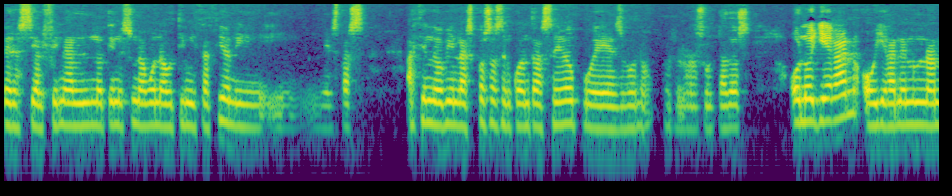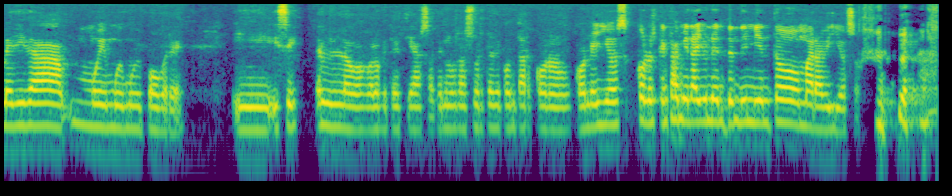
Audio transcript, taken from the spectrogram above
pero si al final no tienes una buena optimización y, estás haciendo bien las cosas en cuanto a SEO, pues bueno, pues los resultados o no llegan o llegan en una medida muy, muy, muy pobre. Y, sí, lo, que te decía, tenemos la suerte de contar con, ellos, con los que también hay un entendimiento maravilloso.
